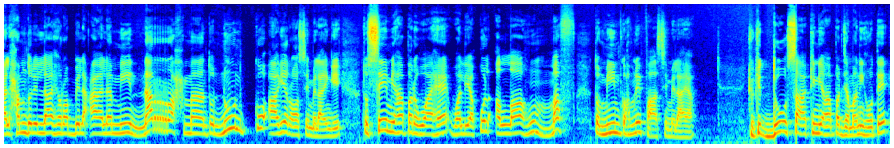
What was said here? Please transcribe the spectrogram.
अल्हम्दुलिल्लाह रब्बिल आलमीन, नर्रहमान तो नून को आगे रॉ से मिलाएँगे। तो सेम यहाँ पर हुआ है, वलियकुल अल्लाह मफ तो मीम को हमने फा से मिलाया। क्योंकि दो साकिन यहाँ पर जमा नहीं होते,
